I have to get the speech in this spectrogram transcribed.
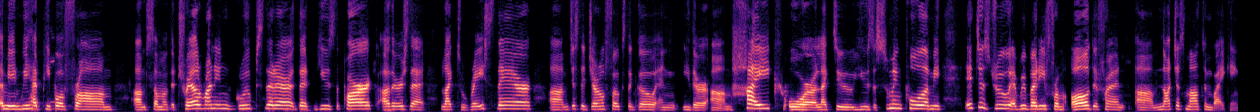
I mean, we had people from um, some of the trail running groups that are that use the park, others that like to race there, um, just the general folks that go and either um, hike or like to use a swimming pool. I mean, it just drew everybody from all different, um, not just mountain biking,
